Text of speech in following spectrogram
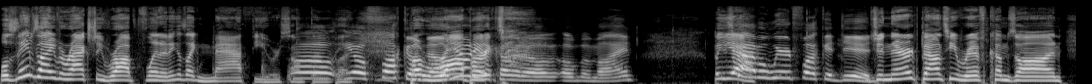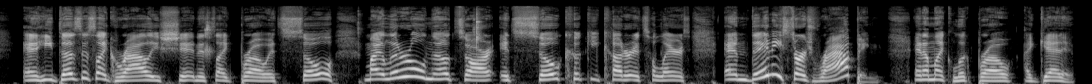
Well, his name's not even actually Robb Flynn. I think it's like Matthew or something. Oh, but, yo, fuck him. but though. you don't need to come into open mind. but He's yeah, kind of a weird fucking dude. generic bouncy riff comes on and he does this like rally shit and it's like bro it's so my literal notes are it's so cookie cutter it's hilarious and then he starts rapping and i'm like look bro i get it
